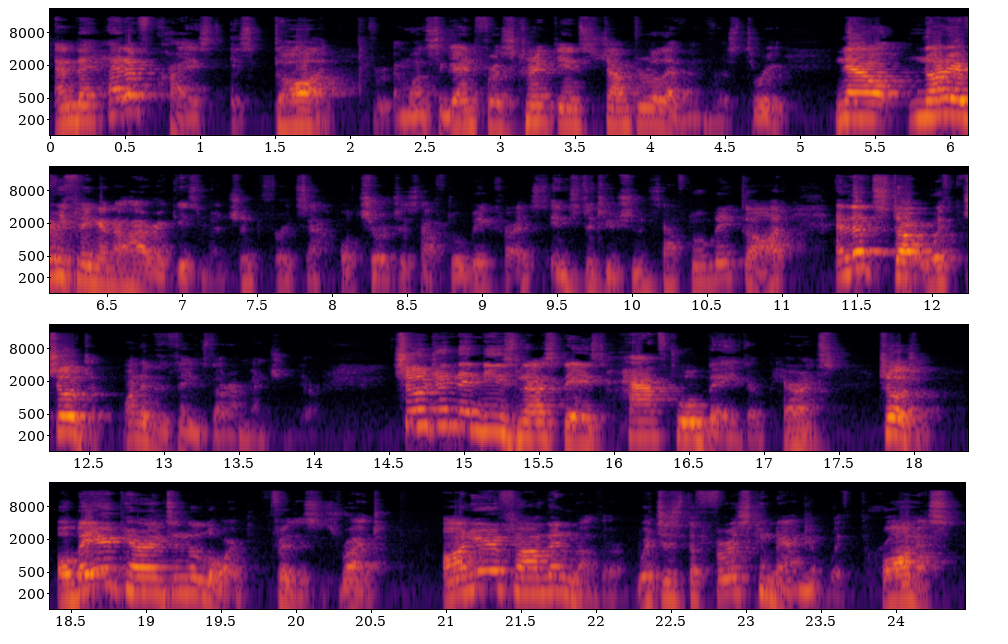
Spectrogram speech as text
and the head of Christ is God. And once again, 1 Corinthians chapter 11, verse 3. Now, not everything in the hierarchy is mentioned. For example, churches have to obey Christ, institutions have to obey God. And let's start with children, one of the things that are mentioned there. Children in these last days have to obey their parents. Children, obey your parents in the Lord, for this is right. Honor your father and mother, which is the first commandment with promise,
